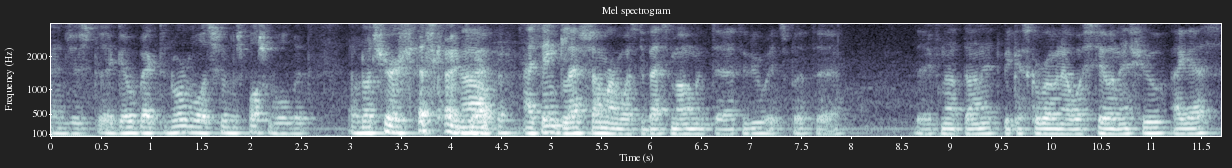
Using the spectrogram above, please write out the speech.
and just uh, go back to normal as soon as possible. But I'm not sure if that's going to No, happen. I think last summer was the best moment uh, to do it, but uh, they've not done it because Corona was still an issue. I guess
